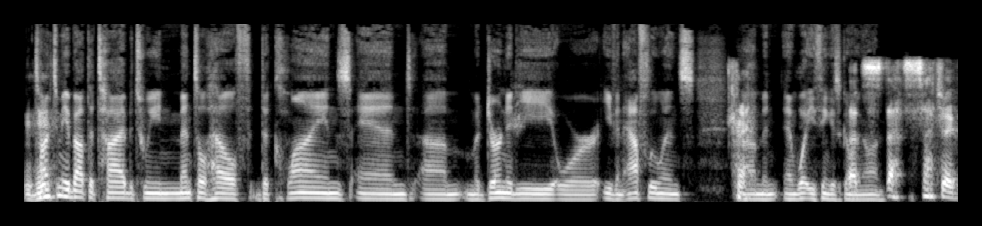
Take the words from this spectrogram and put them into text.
Mm-hmm. Talk to me about the tie between mental health declines and um, modernity or even affluence um, and, and, what you think is going that's, on. That's such a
